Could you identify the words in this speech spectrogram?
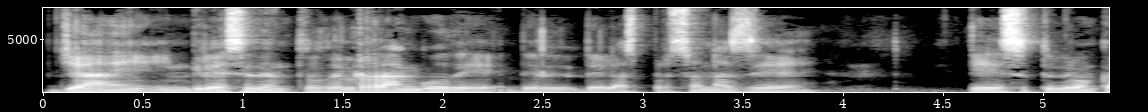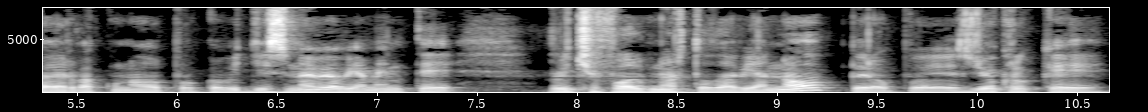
ya ingrese dentro del rango de, las personas de, que se tuvieron que haber vacunado por COVID-19. Obviamente Richie Faulkner todavía no, pero pues yo creo que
